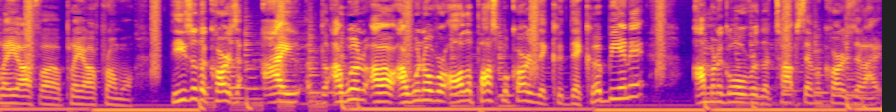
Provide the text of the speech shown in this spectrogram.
playoff uh, playoff promo. These are the cards I I went I went over all the possible cards that could that could be in it. I'm gonna go over the top seven cards that I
